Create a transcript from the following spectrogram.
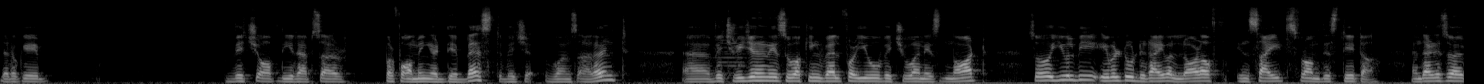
that okay which of the reps are performing at their best which ones aren't uh, which region is working well for you which one is not. So you will be able to derive a lot of insights from this data. And that is why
